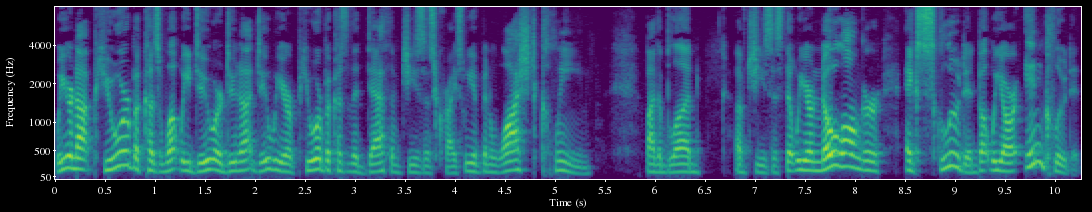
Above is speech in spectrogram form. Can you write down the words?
We are not pure because what we do or do not do. We are pure because of the death of Jesus Christ. We have been washed clean by the blood of Jesus, that we are no longer excluded, but we are included.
